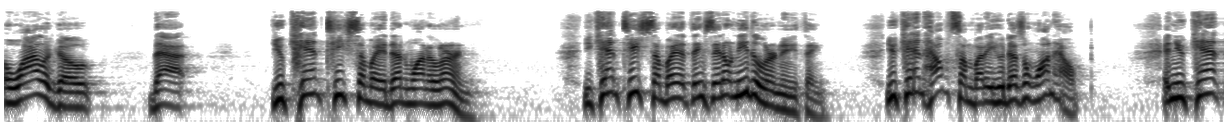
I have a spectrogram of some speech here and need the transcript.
a while ago that you can't teach somebody that doesn't want to learn. You can't teach somebody that thinks they don't need to learn anything. You can't help somebody who doesn't want help. And you can't,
